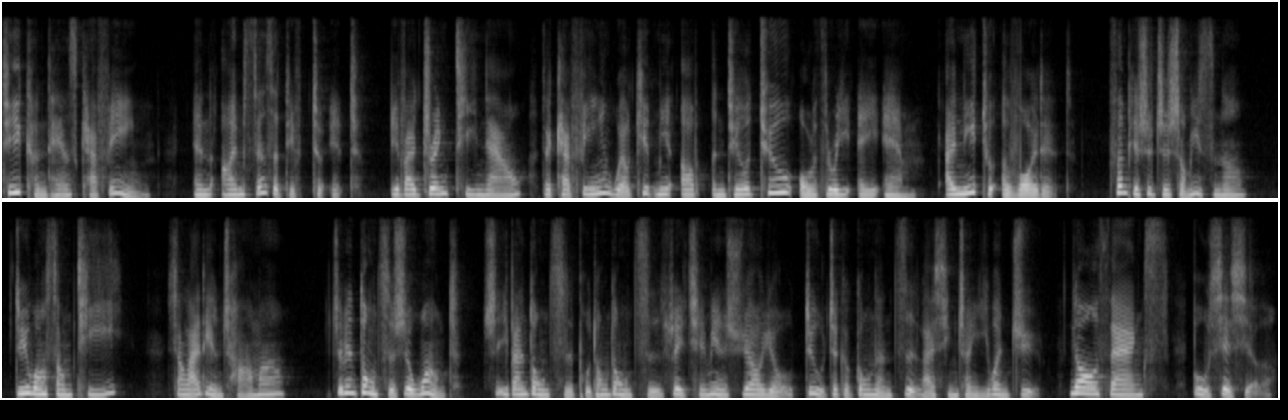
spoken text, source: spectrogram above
Tea contains caffeine, and I'm sensitive to it. If I drink tea now, the caffeine will keep me up until 2 or 3 a.m. I need to avoid it. 分别是指什么意思呢？Do you want some tea? 想来点茶吗？这边动词是 want。是一般动词、普通动词，所以前面需要有 do 这个功能字来形成疑问句。No thanks，不谢谢了。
